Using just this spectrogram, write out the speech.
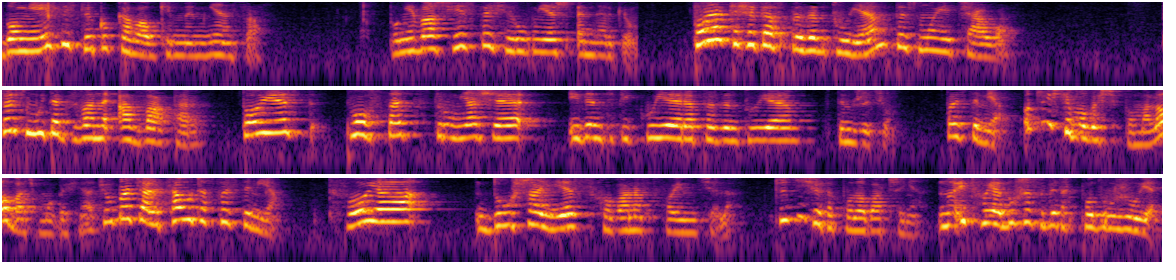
bo nie jesteś tylko kawałkiem mięsa, ponieważ jesteś również energią. To, jak ja się teraz prezentuję, to jest moje ciało. To jest mój tak zwany awatar. To jest postać, z którą ja się identyfikuję, reprezentuję w tym życiu. To jestem ja. Oczywiście mogę się pomalować, mogę się inaczej ubrać, ale cały czas to jestem ja. Twoja dusza jest schowana w Twoim ciele. Czy Ci się to podoba, czy nie? No i Twoja dusza sobie tak podróżuje.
